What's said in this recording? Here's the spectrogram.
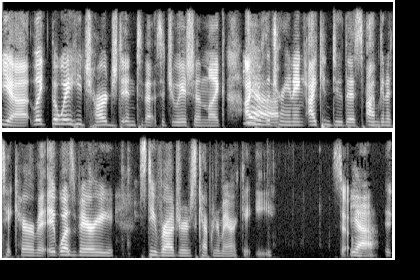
Yeah, like the way he charged into that situation, like I have the training, I can do this, I'm gonna take care of it. It was very Steve Rogers, Captain America E. So Yeah. it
